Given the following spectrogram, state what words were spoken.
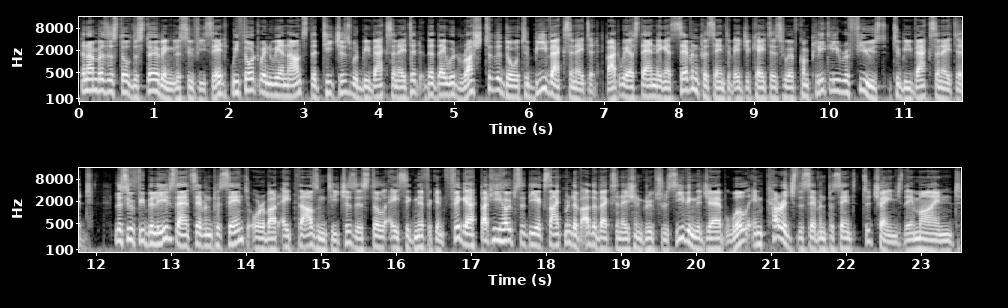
The numbers are still disturbing, Lesufi said. We thought when we announced that teachers would be vaccinated that they would rush to the door to be vaccinated. But we are standing at 7% of educators who have completely refused to be vaccinated. Lesufi believes that 7% or about 8,000 teachers is still a significant figure, but he hopes that the excitement of other vaccination groups receiving the jab will encourage the 7% to change their mind.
